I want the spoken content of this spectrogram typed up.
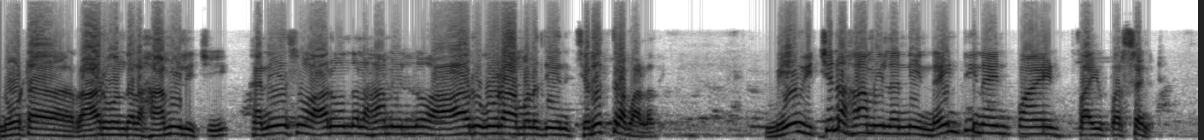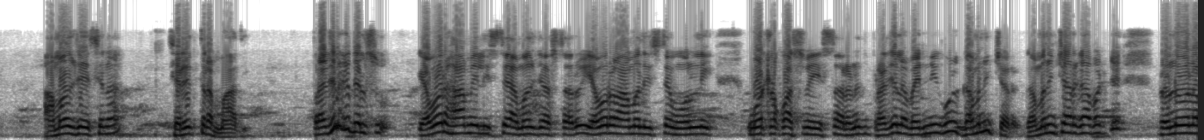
నూట ఆరు వందల హామీలు ఇచ్చి కనీసం ఆరు వందల హామీల్లో ఆరు కూడా అమలు చేయని చరిత్ర వాళ్ళది. మేము ఇచ్చిన హామీలన్నీ ninety nine point five percent అమలు చేసిన చరిత్ర మాది. ప్రజలకు తెలుసు ఎవరు హామీలు ఇస్తే అమలు చేస్తారు ఎవరు హామీలు ఇస్తే ఓన్లీ ఓట్ల కోసమే ఇస్తారు అనేది ప్రజలు అవన్నీ కూడా గమనించారు. గమనించారు కాబట్టి రెండు వేల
